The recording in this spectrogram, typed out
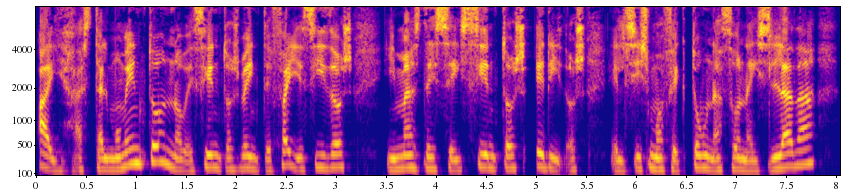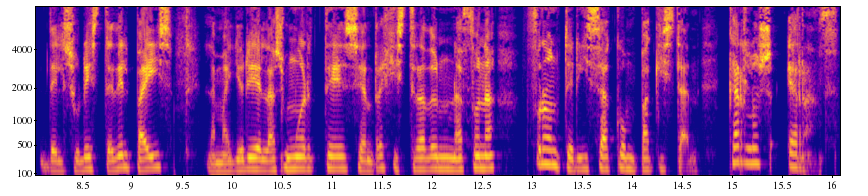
Hay hasta el momento 920 fallecidos y más de 600 heridos. El sismo afectó una zona aislada del sureste del país. La mayoría de las muertes se han registrado en una zona fronteriza con Pakistán. Carlos Herranz.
